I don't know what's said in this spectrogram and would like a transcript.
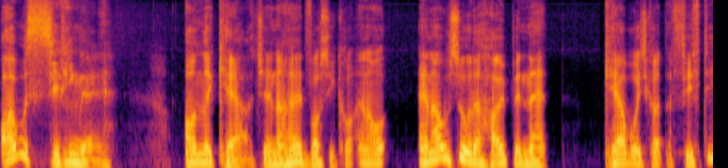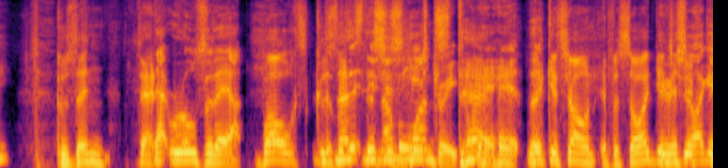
I was sitting there on the couch and I heard Vossi call, and I and I was sort of hoping that Cowboys got the fifty because then that. That rules it out. well, because Th- that's this the is number one history. stat Yeah, that gets shown. If a side gets, If a side 50,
